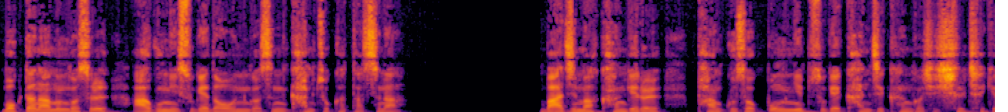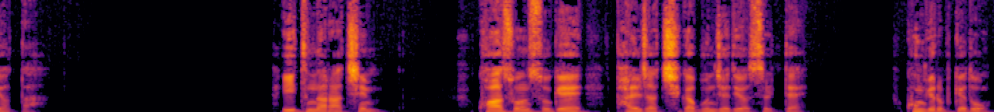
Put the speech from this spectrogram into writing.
먹다 남은 것을 아궁이 속에 넣은 것은 감쪽 같았으나 마지막 한 개를 방구석 뽕잎 속에 간직한 것이 실책이었다. 이튿날 아침 과수원 속에 발자취가 문제되었을 때 공교롭게도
